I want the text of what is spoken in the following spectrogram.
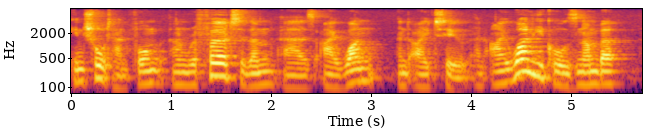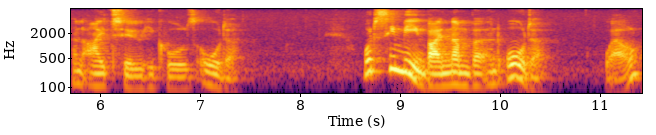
in shorthand form and refer to them as I1 and I2. And I1 he calls number and I2 he calls order. What does he mean by number and order? Well,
